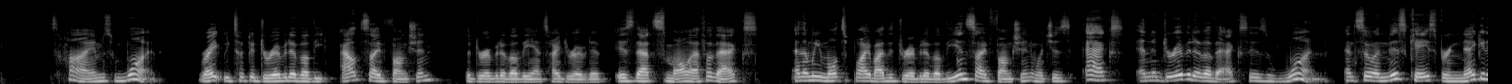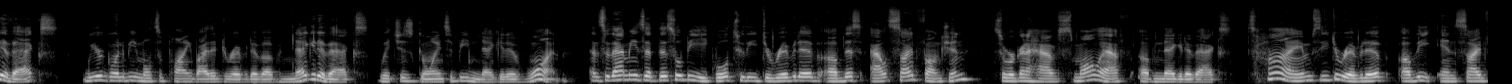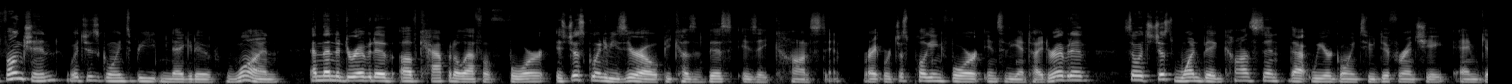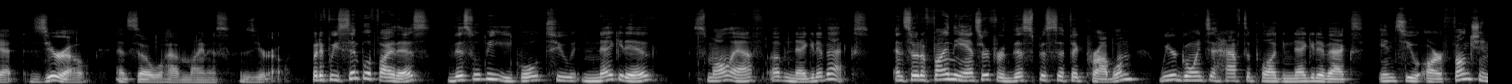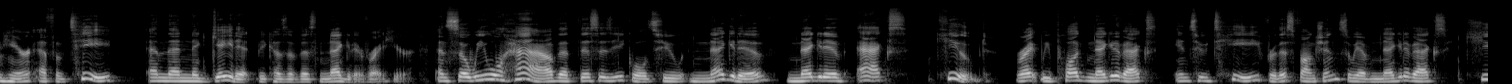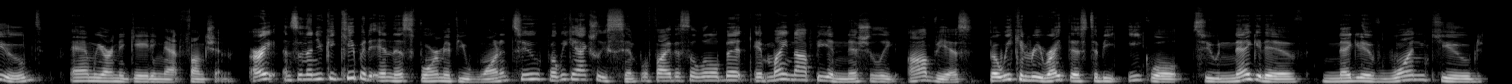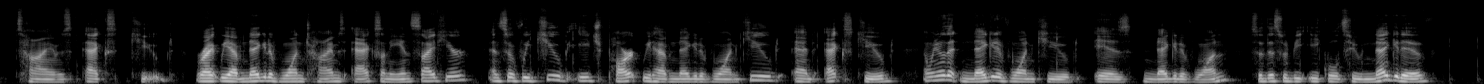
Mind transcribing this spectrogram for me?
times 1, right? We took the derivative of the outside function, the derivative of the antiderivative is that small f of x, and then we multiply by the derivative of the inside function, which is x, and the derivative of x is 1. And so in this case, for negative x, we are going to be multiplying by the derivative of negative x, which is going to be negative 1. And so that means that this will be equal to the derivative of this outside function. So we're going to have small f of negative x times the derivative of the inside function, which is going to be negative 1. And then the derivative of capital F of 4 is just going to be 0 because this is a constant, right? We're just plugging 4 into the antiderivative. So it's just one big constant that we are going to differentiate and get 0. And so we'll have minus 0. But if we simplify this, this will be equal to negative small f of negative x. And so to find the answer for this specific problem, we are going to have to plug negative x into our function here, f of t, and then negate it because of this negative right here. And so we will have that this is equal to negative negative x cubed right? We plug negative x into t for this function, so we have negative x cubed, and we are negating that function. All right, and so then you could keep it in this form if you wanted to, but we can actually simplify this a little bit. It might not be initially obvious, but we can rewrite this to be equal to negative negative 1 cubed times x cubed right? We have negative 1 times x on the inside here. And so if we cube each part, we'd have negative 1 cubed and x cubed. And we know that negative 1 cubed is negative 1. So this would be equal to negative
